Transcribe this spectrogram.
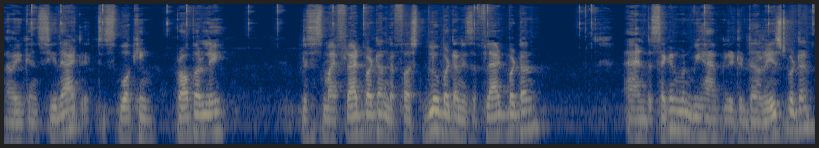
Now you can see that it is working properly. This is my flat button. The first blue button is a flat button. And the second one we have created the raised button.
